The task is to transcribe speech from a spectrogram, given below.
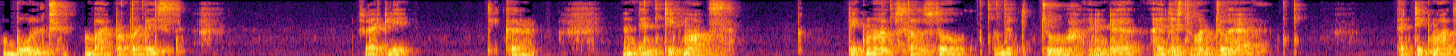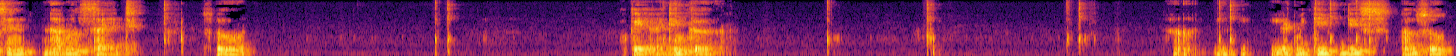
bold. Bar properties slightly thicker. And then tick marks. Tick marks also with 2 and uh, I just want to have the tick marks in normal side so okay I think uh, uh, let me keep this also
